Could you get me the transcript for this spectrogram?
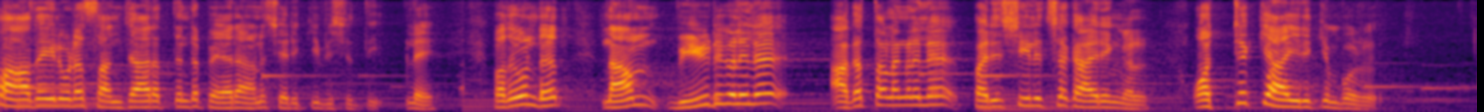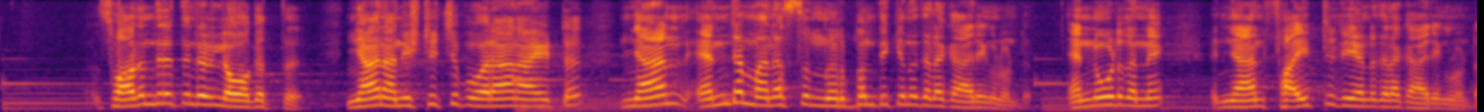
പാതയിലൂടെ സഞ്ചാരത്തിന്റെ പേരാണ് ശരിക്കും വിശുദ്ധി അല്ലേ? അപ്പം അതുകൊണ്ട് നാം വീടുകളിൽ അകത്തളങ്ങളിൽ പരിശീലിച്ച കാര്യങ്ങൾ ഒറ്റയ്ക്കായിരിക്കുമ്പോൾ സ്വാതന്ത്ര്യത്തിന്റെ ഒരു ലോകത്ത് ഞാൻ അനുഷ്ഠിച്ചു പോരാനായിട്ട് ഞാൻ എന്റെ മനസ്സ് നിർബന്ധിക്കുന്ന ചില കാര്യങ്ങളുണ്ട്. എന്നോട് തന്നെ ഞാൻ ഫൈറ്റ് ചെയ്യേണ്ട ചില കാര്യങ്ങളുണ്ട്.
